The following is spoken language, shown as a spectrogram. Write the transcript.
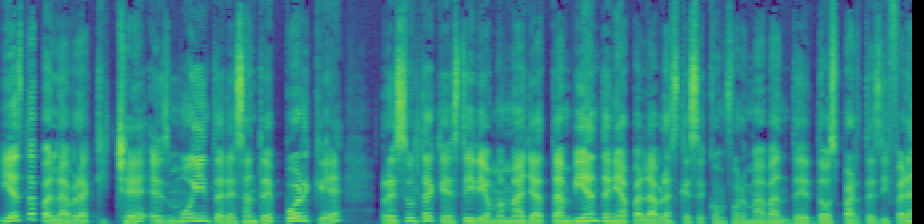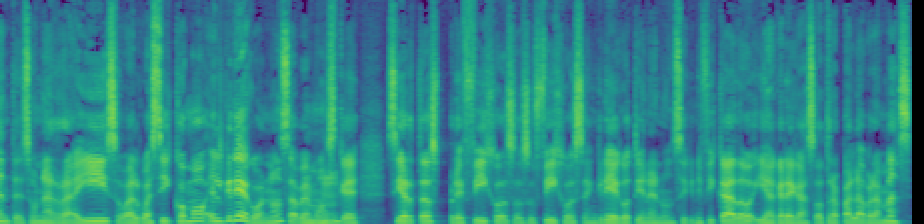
Y esta palabra quiché es muy interesante porque resulta que este idioma maya también tenía palabras que se conformaban de dos partes diferentes, una raíz o algo así como el griego, ¿no? Sabemos que ciertos prefijos o sufijos en griego tienen un significado y agregas otra palabra más.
